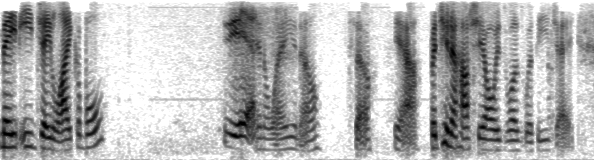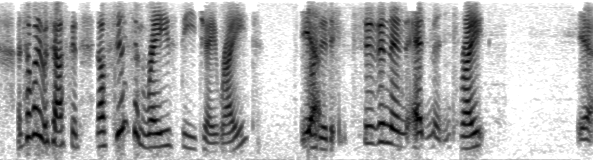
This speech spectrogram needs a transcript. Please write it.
made EJ likable yeah. in a way, you know. So, yeah. But you know how she always was with EJ. And somebody was asking, now Susan raised EJ, right? It- Susan and Edmund. Right? Yeah.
